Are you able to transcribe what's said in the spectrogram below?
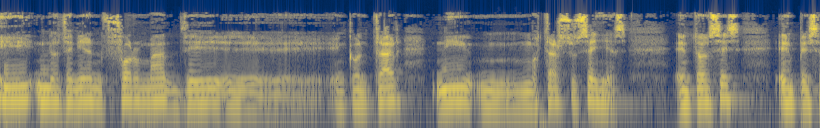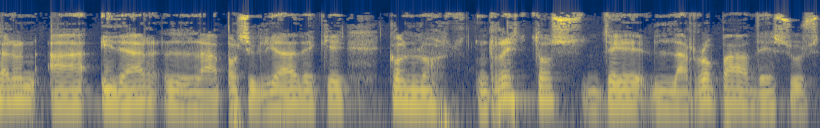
y no tenían forma de eh, encontrar ni mostrar sus señas. Entonces empezaron a idear la posibilidad de que con los restos de la ropa de sus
